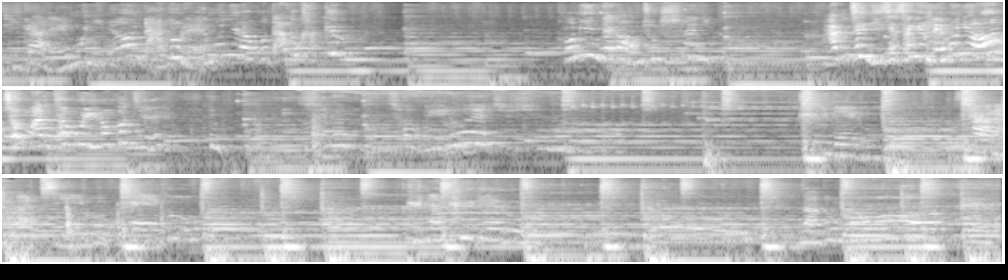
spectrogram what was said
네가 레몬이면 나도 레몬이라고 나도 가끔 거미 내가 엄청 싫으니까 아무튼 이 세상에 레몬이 엄청 많다고 이런 거지. 지금 저 위로해 주시는 거. 그대로 사랑받지 못해도 그냥 그대로 나도 뭐 어때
